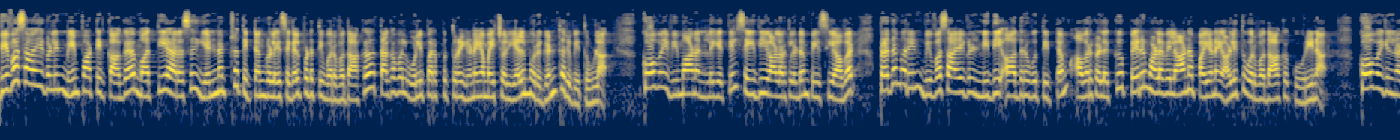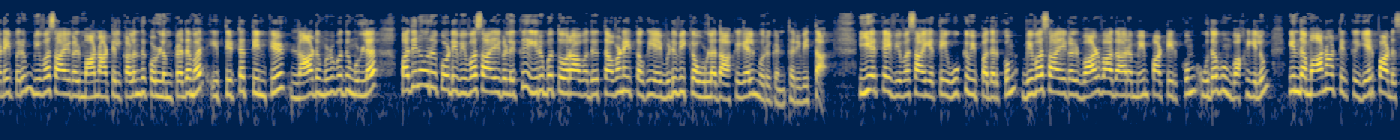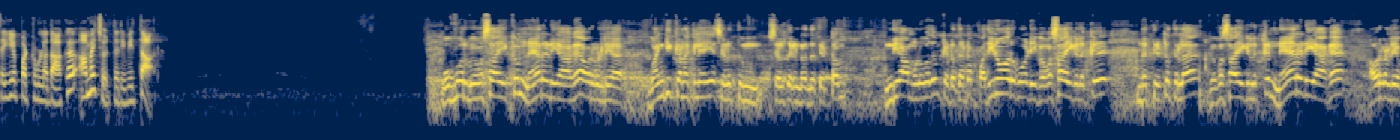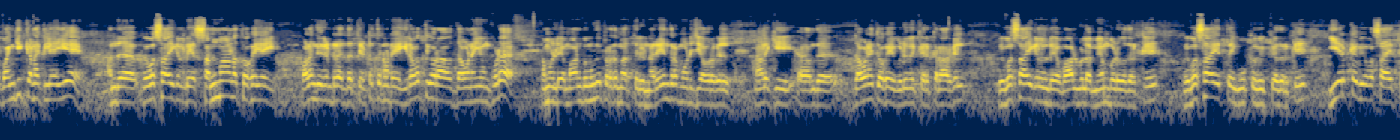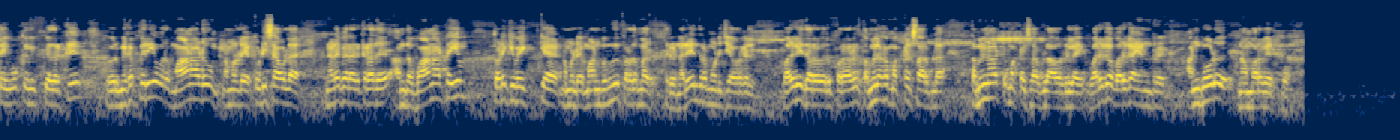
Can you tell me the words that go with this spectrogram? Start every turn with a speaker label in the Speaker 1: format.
Speaker 1: விவசாயிகளின் மேம்பாட்டிற்காக மத்திய அரசு எண்ணற்ற திட்டங்களை செயல்படுத்தி வருவதாக தகவல் ஒலிபரப்புத்துறை இணையமைச்சர் எல் முருகன் தெரிவித்துள்ளார். கோவை விமான நிலையத்தில் செய்தியாளர்களிடம் பேசிய அவர் பிரதமரின் விவசாயிகள் நிதி ஆதரவு திட்டம் அவர்களுக்கு பெருமளவிலான பயனை அளித்து வருவதாக கூறினார். கோவையில் நடைபெறும் விவசாயிகள் மாநாட்டில் கலந்து கொள்ளும் பிரதமர் இத்திட்டத்தின் கீழ் நாடு முழுவதும் உள்ள பதினோரு கோடி விவசாயிகளுக்கு இருபத்தோராவது தவணைத் தொகையை விடுவிக்க உள்ளதாக எல் முருகன் தெரிவித்தார். இயற்கை விவசாயத்தை ஊக்குவிப்பதற்கும் விவசாயிகள் வாழ்வாதார மேம்பாட்டிற்கும் உதவும் வகையிலும் இந்த மாநாட்டிற்கு ஏற்பாடு செய்யப்பட்டுள்ளதாக அமைச்சர் தெரிவித்தார்.
Speaker 2: ஒவ்வொரு விவசாயிக்கும் நேரடியாக அவர்களுடைய வங்கி கணக்கிலேயே செலுத்தும் செலுத்துகின்ற இந்த திட்டம். இந்தியா முழுவதும் கிட்டத்தட்ட பதினோரு கோடி விவசாயிகளுக்கு இந்த திட்டத்தில் விவசாயிகளுக்கு நேரடியாக அவர்களுடைய வங்கி கணக்கிலேயே அந்த விவசாயிகளுடைய சன்மான தொகையை வழங்குகின்ற இந்த திட்டத்தினுடைய இருபத்தி ஓராவது தவணையும் கூட நம்மளுடைய மாண்புமிகு பிரதமர் திரு நரேந்திர மோடிஜி அவர்கள் நாளைக்கு அந்த தவணைத் தொகையை விடுவிக்க இருக்கிறார்கள். விவசாயிகளுடைய வாழ்வில் மேம்படுவதற்கு விவசாயத்தை ஊக்குவிப்பதற்கு இயற்கை விவசாயத்தை ஊக்குவிப்பதற்கு ஒரு மிகப்பெரிய ஒரு மாநாடும் நம்மளுடைய கொடிசாவில் நடைபெற இருக்கிறது. அந்த மாநாட்டையும் தொடக்கி வைக்க நம்மளுடைய மாண்புமிகு பிரதமர் திரு நரேந்திர மோடிஜி அவர்கள் வருகை தரவிருப்பார்கள் தமிழக மக்கள் சார்பில் தமிழ்நாட்டு மக்கள் சார்பில் அவர்களை வருக வருக என்று அன்போடு நாம் வரவேற்போம்.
